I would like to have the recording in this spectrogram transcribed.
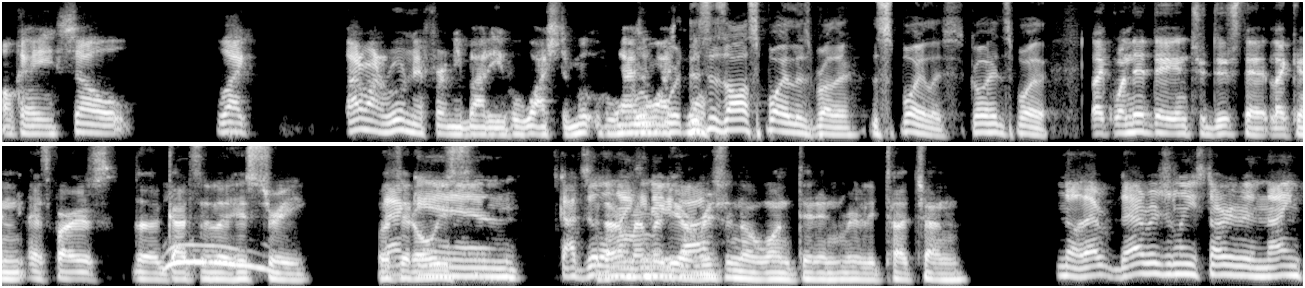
Okay. So, like, I don't want to ruin it for anybody who watched the movie, who hasn't We're- watched we're- this is all spoilers, brother. The spoilers. Go ahead and spoil it. Like when did they introduce that? Like in as far as the Godzilla Ooh. history, was Back it always? in 'cause Godzilla I remember the original one didn't really touch on. No, that that originally started in nine,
